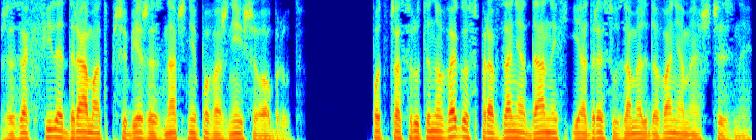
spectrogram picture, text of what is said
że za chwilę dramat przybierze znacznie poważniejszy obrót. Podczas rutynowego sprawdzania danych i adresu zameldowania mężczyzny,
